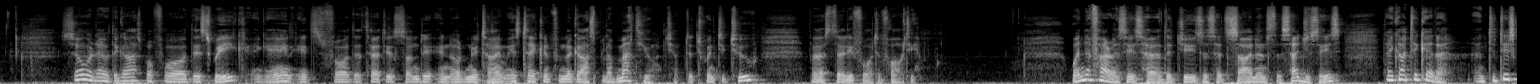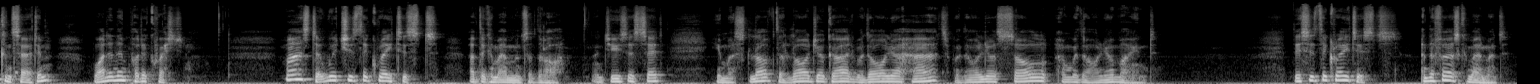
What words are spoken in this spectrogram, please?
So now the Gospel for this week, again, it's for the 30th Sunday in Ordinary Time, is taken from the Gospel of Matthew, chapter 22, verse 34 to 40. When the Pharisees heard that Jesus had silenced the Sadducees, they got together, and to disconcert him, one of them put a question Master, which is the greatest of the commandments of the law? And Jesus said, You must love the Lord your God with all your heart, with all your soul, and with all your mind. This is the greatest and the first commandment.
